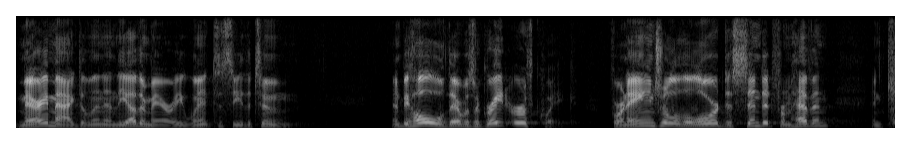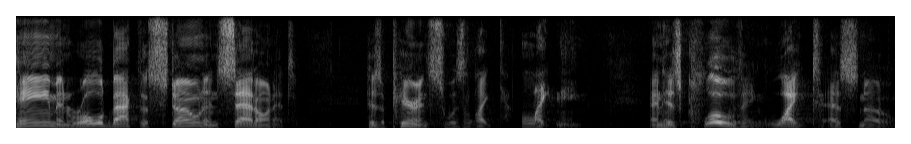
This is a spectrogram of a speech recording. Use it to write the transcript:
Mary Magdalene and the other Mary went to see the tomb. And behold, there was a great earthquake, for an angel of the Lord descended from heaven and came and rolled back the stone and sat on it. His appearance was like lightning, and his clothing white as snow.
